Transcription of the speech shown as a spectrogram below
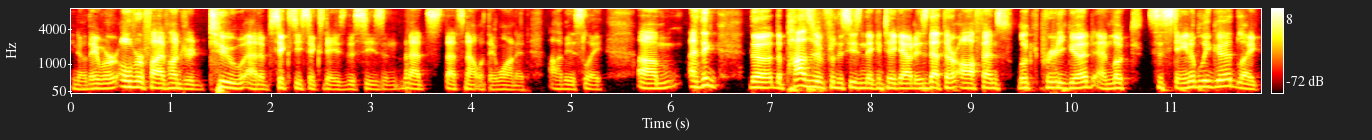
You know, they were over 500 two out of 66 days this season. That's that's not what they wanted, obviously. Um, I think the the positive for the season they can take out is that their offense looked pretty good and looked sustainably good. Like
